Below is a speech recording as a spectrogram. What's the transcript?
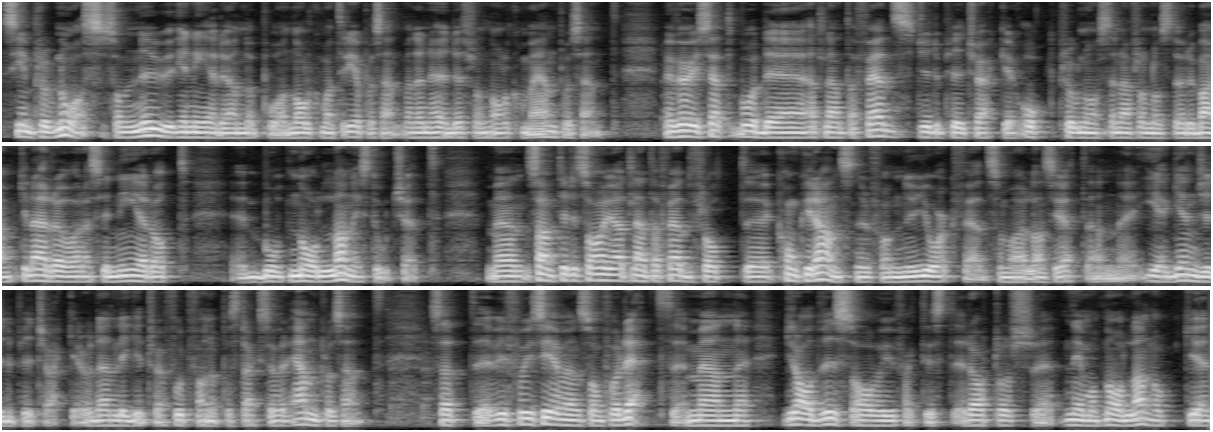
sin prognos som nu är nere ändå på 0,3% men den höjdes från 0,1%. Men vi har ju sett både Atlanta Feds GDP-tracker och prognoserna från de större bankerna röra sig neråt eh, mot nollan i stort sett. Men samtidigt så har ju Atlanta Fed fått eh, konkurrens nu från New York Fed som har lanserat en eh, egen GDP-tracker och den ligger tror jag fortfarande på strax över 1%. Så att eh, vi får ju se vem som får rätt. Men gradvis så har vi ju faktiskt rört oss eh, ner mot nollan och eh,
